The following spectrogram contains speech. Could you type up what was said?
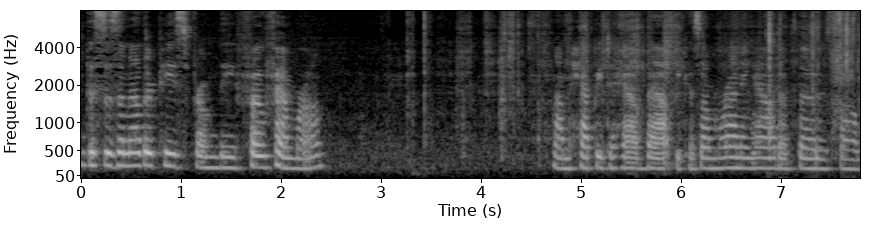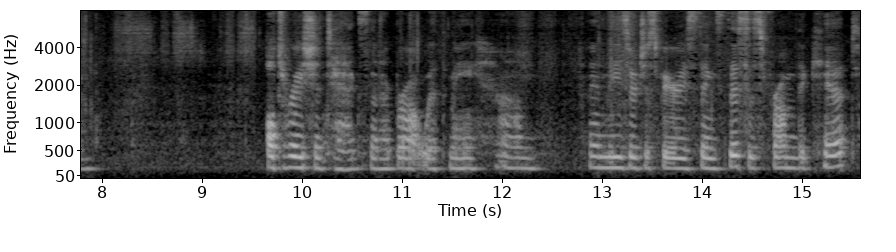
this is another piece from the faux ephemera. I'm happy to have that because I'm running out of those um, alteration tags that I brought with me. Um, and these are just various things. This is from the kit.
